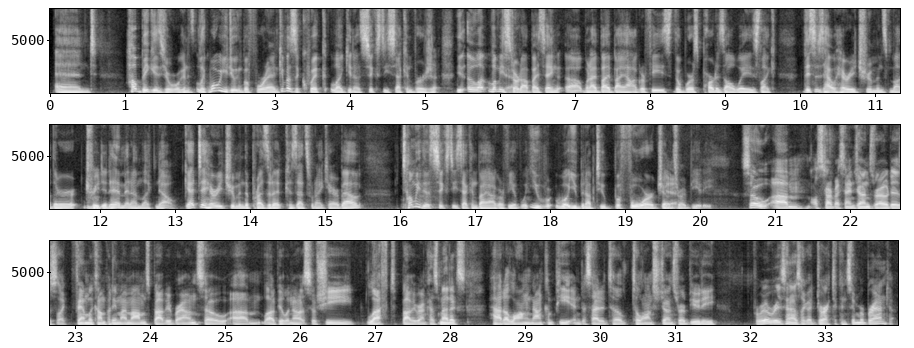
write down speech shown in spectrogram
And how big is your organization? Like, what were you doing beforehand? Give us a quick, like, you know, 60 second version. Uh, Let, let me start out by saying uh, when I buy biographies, the worst part is always like, this is how Harry Truman's mother treated him. And I'm like, no, get to Harry Truman, the president, because that's what I care about. Tell me the 60 second biography of what you what you've been up to before Jones Road Beauty. So um, I'll start by saying Jones Road is like family company. My mom's Bobbi Brown, so um, a lot of people know it. So she left Bobbi Brown Cosmetics, had a long non compete, and decided to to launch Jones Road Beauty. For whatever reason, as like a direct to consumer brand.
